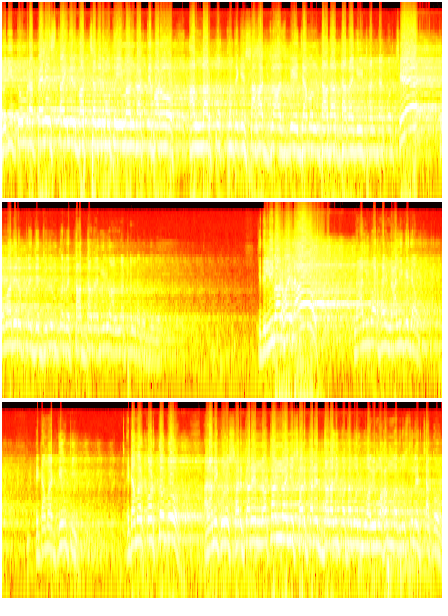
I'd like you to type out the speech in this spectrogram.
যদি তোমরা প্যালেস্তাইনের বাচ্চাদের মতো ইমান রাখতে পারো, আল্লাহর পক্ষ থেকে সাহায্য আসবে যেমন দাদার দাদাগিরি ঠান্ডা করছে তোমাদের উপরে যে জুলুম করবে, তার দাদাগিরিও আল্লাহ ঠান্ডা করে দেবে। যদি লিভার হয়, লাও! না লিভার হয়, না লিগে যাও। এটা আমার ডিউটি, এটা আমার কর্তব্য। আর আমি কোনো সরকারের নকান নয় যে সরকারের দালালি কথা বলব। আমি মোহাম্মদ রসুলের চাকর।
